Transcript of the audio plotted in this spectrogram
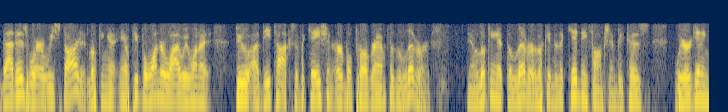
That is where we started looking at. You know, people wonder why we want to do a detoxification herbal program for the liver you know, looking at the liver, looking at the kidney function, because we're getting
